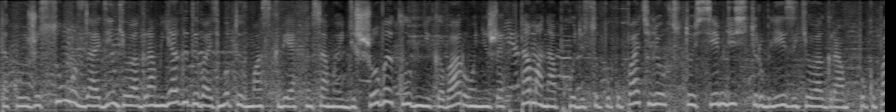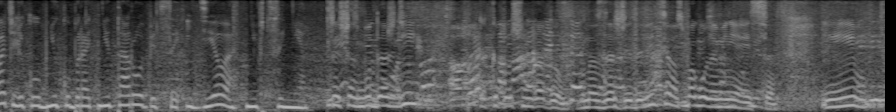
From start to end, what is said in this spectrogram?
Такую же сумму за 1 килограмм ягоды возьмут и в Москве. Но самая дешевая клубника в Воронеже. Там она обходится покупателю в 170 рублей за килограмм. Покупатели клубнику брать не торопятся, и дело не в цене. Сейчас будут дожди, как и в прошлом году. У нас дожди, да видите, у нас погода меняется. И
